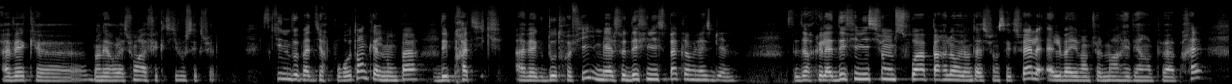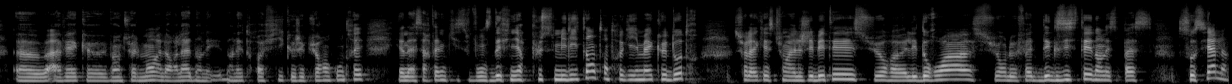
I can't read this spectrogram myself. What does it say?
avec dans les relations affectives ou sexuelles. Ce qui ne veut pas dire pour autant qu'elles n'ont pas des pratiques avec d'autres filles, mais elles se définissent pas comme lesbiennes. C'est-à-dire que la définition de soi par l'orientation sexuelle, elle va éventuellement arriver un peu après, euh, avec euh, éventuellement, alors là, dans les, dans les trois filles que j'ai pu rencontrer, il y en a certaines qui vont se définir plus militantes, entre guillemets, que d'autres sur la question LGBT, sur euh, les droits, sur le fait d'exister dans l'espace social.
